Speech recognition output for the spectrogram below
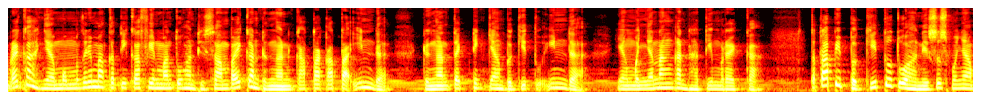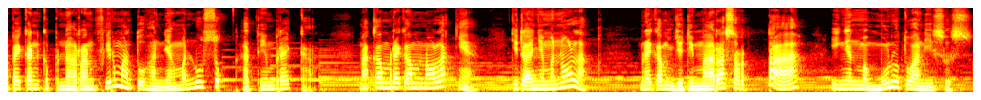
mereka hanya menerima ketika firman Tuhan disampaikan dengan kata-kata indah, dengan teknik yang begitu indah, yang menyenangkan hati mereka. Tetapi begitu Tuhan Yesus menyampaikan kebenaran firman Tuhan yang menusuk hati mereka, maka mereka menolaknya. Tidak hanya menolak, mereka menjadi marah serta ingin membunuh Tuhan Yesus.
